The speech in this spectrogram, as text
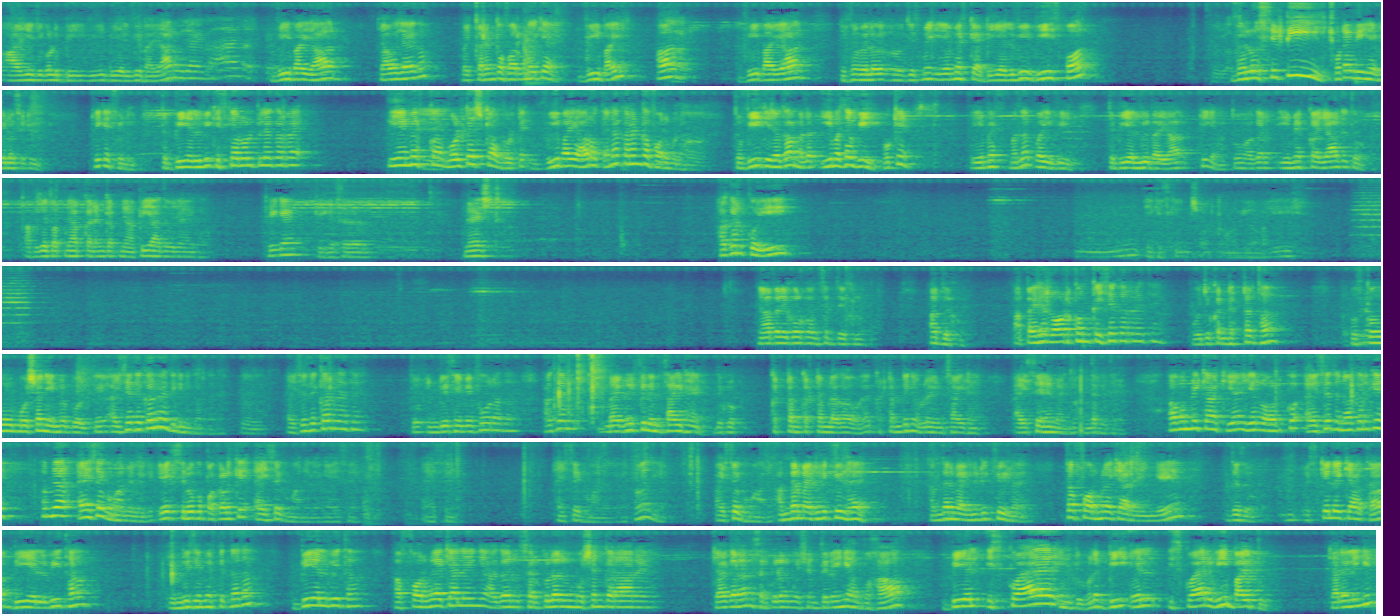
I is equal to B V B L V by R हो जाएगा। वी बाई आर क्या हो जाएगा? भाई करंट का फॉर्मूला क्या है? V by R V by R जिसमें वेलो जिसमें ई एम एफ़ क्या B L V V for velocity छोटा वी है वेलोसिटी ठीक है चलिए। तो बी एल वी किसका रोल प्ले कर रहा है? ई एम एफ़ का वोल्टेज का वोल्टेज वी बाई आर होता है ना करंट का फॉर्मूला हाँ। तो वी की जगह मतलब ई मतलब वी ओके ई एफ़ मतलब वही वी तो B L V by R ठीक है तो अगर ई एफ़ का याद है तो अब ये तो अपने आप करंट अपने आप ही याद हो जाएगा। ठीक है? ठीक है सर नेक्स्ट अगर कोई हम्म, एक स्क्रीन शॉट हो गया भाई। यहाँ पर एक और कॉन्सेप्ट देख लो। अब देखो अब पहले रॉड को हम कैसे कर रहे थे? वो जो कंडक्टर था उसको मोशन ई में बोलते हैं। ऐसे से कर रहे थे कि नहीं कर रहे थे? ऐसे से कर रहे थे। तो इंड्यूस ई हो रहा था। अगर मैग्नेटिक फ़ील्ड इनसाइड है देख लो कट्टम कट्टम लगा हुआ है कट्टम देखें मतलब इनसाइड है। ऐसे है मैग्नेट अंदर की तरफ़। अब हमने क्या किया ये रॉड को ऐसे से ना करके हम यार ऐसे घुमाने लगे। एक सिरों को पकड़ के ऐसे घुमाने लगे ऐसे ऐसे ऐसे घुमाने लगे। समझ गए? ऐसे घुमा रहे अंदर मैग्नेटिक फ़ील्ड है। अंदर मैग्नेटिक फ़ील्ड है। तब फॉर्मूला क्या रहेंगे? देखो इसके लिए क्या था? बी एल वी था। इंग्लिश में कितना था? बी एल वी था। अब फॉर्मूला क्या लेंगे? अगर सर्कुलर मोशन करा रहे हैं। क्या करा रहे हैं? सर्कुलर मोशन तो लेंगे अब half B L square into मतलब B L square V by two क्या ले लेंगे?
